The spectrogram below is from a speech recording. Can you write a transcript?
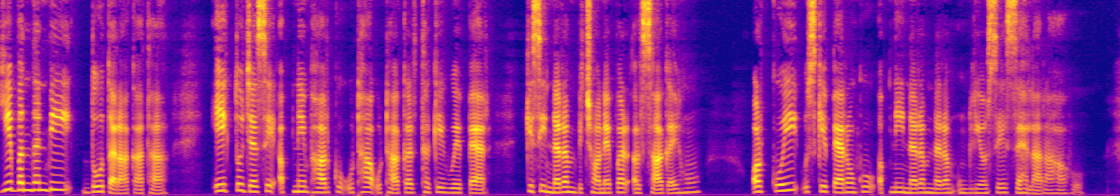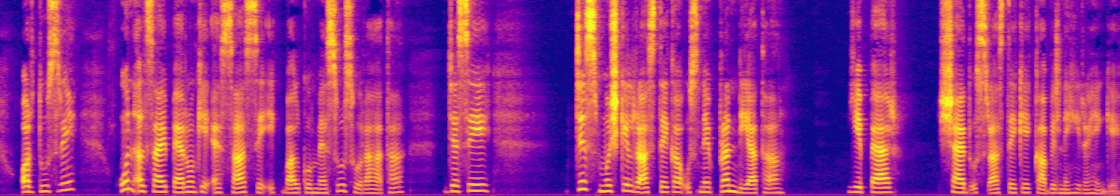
ये बंधन भी दो तरह का था। एक तो जैसे अपने भार को उठा उठाकर थके हुए पैर किसी नरम बिछौने पर अलसा गए हों, और कोई उसके पैरों को अपनी नरम नरम उंगलियों से सहला रहा हो। और दूसरे उन अलसाए पैरों के एहसास से इकबाल को महसूस हो रहा था, जैसे जिस मुश्किल रास्ते का उसने प्रण लिया था, ये पैर शायद उस रास्ते के काबिल नहीं रहेंगे।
